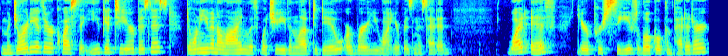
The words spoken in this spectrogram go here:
the majority of the requests that you get to your business don't even align with what you even love to do or where you want your business headed. What if your perceived local competitor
